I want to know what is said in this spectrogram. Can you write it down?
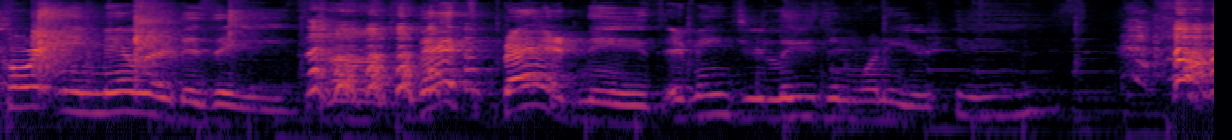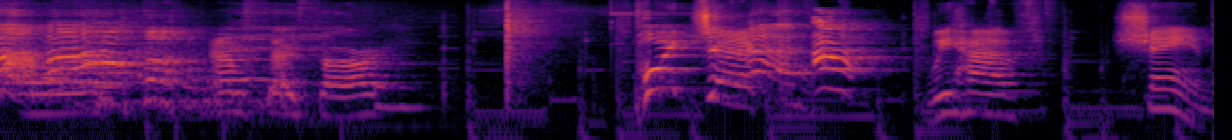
Courtney Miller disease. Uh, that's bad news. It means you're losing one of your hooves. Uh, I'm so sorry. Point check. We have Shayne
